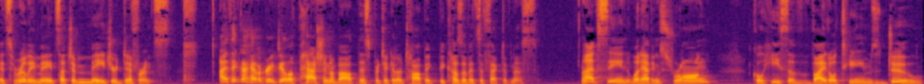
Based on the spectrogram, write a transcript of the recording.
It's really made such a major difference. I think I have a great deal of passion about this particular topic because of its effectiveness. I've seen what having strong, cohesive, vital teams do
